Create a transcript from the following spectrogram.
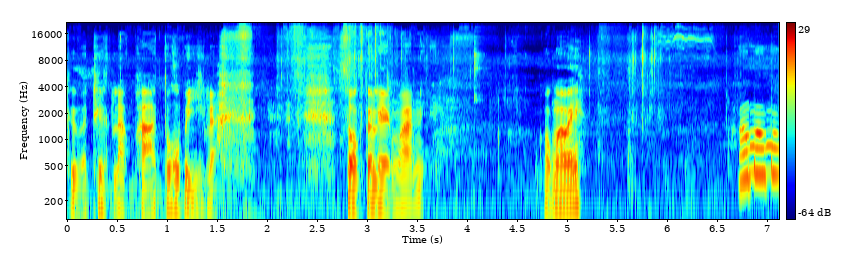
คือว่าถึกหลักพาตัวไปอีกละซอกตะแลงวานนี่ออกมาไว้ยมามามา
